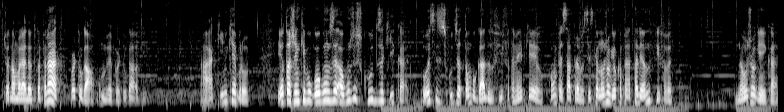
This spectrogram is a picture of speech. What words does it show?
Deixa eu dar uma olhada em outro campeonato. Portugal. Vamos ver Portugal aqui. Ah, aqui me quebrou. Eu tô achando que bugou alguns, alguns escudos aqui, cara. Ou esses escudos já estão bugados do FIFA também, porque eu vou confessar pra vocês que eu não joguei o campeonato italiano do FIFA, velho. Não joguei, cara.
